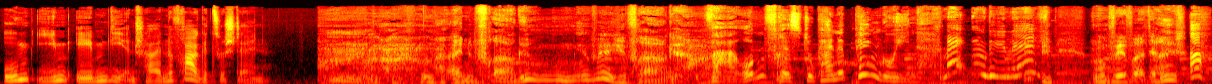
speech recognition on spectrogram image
um ihm eben die entscheidende Frage zu stellen. Eine Frage? Welche Frage? Warum frisst du keine Pinguine? Schmecken die nicht? Und wer war das? Ach,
